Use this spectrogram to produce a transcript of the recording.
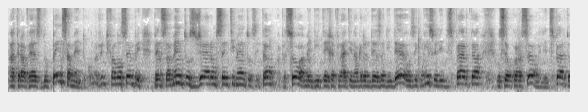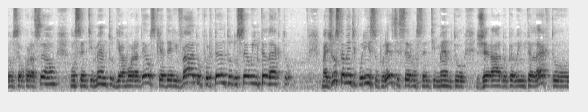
através do pensamento. Como a gente falou sempre, pensamentos geram sentimentos. Então, a pessoa medita e reflete na grandeza de Deus e com isso ele desperta o seu coração, ele desperta no seu coração um sentimento de amor a Deus que é derivado, portanto, do seu intelecto. Mas justamente por isso, por esse ser um sentimento gerado pelo intelecto,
